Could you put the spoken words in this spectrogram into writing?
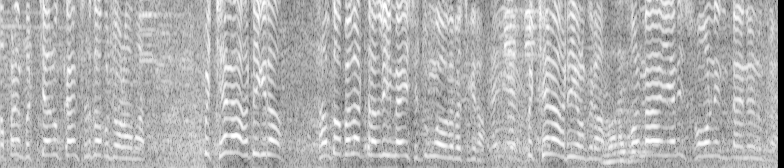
ਆਪਣੇ ਬੱਚਿਆਂ ਨੂੰ ਕੈਂਸਰ ਤੋਂ ਬਚਾਉਣਾ ਵਾ। ਪਿੱਛੇ ਨਾ ਹਟੀਕਰਾ ਸਭ ਤੋਂ ਪਹਿਲਾਂ ਟਰਾਲੀ ਮੈਂ ਹੀ ਸਿੱਟੂਗਾ ਉਹਦੇ ਵਿੱਚ ਕਰਾ ਪਿੱਛੇ ਨਾ ਹਟੀ ਹੁਣ ਕਰਾ ਹੁਣ ਮੈਂ ਯਾਨੀ ਸੌਣ ਨਹੀਂ ਦਿੱਤਾ ਇਹਨਾਂ ਨੂੰ ਕਰਾ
